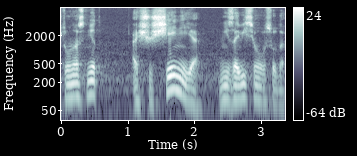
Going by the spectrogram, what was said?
что у нас нет ощущения независимого суда.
